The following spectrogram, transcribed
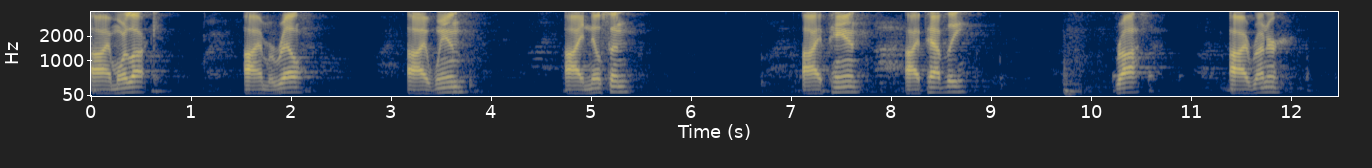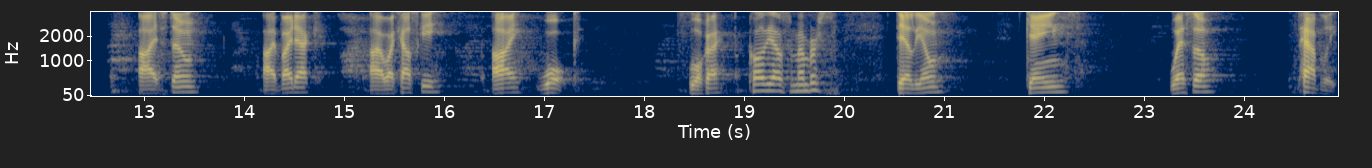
I. Moorlach. I. Morrell. I. Nguyen. I. Nielsen. I Pan, I Pavley, Roth, I Runner, I Stone, I Vidak, I Wieckowski, I Walk. Wolk, aye. Call the absent members. De Leon, Gaines, Hueso, Pavley.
